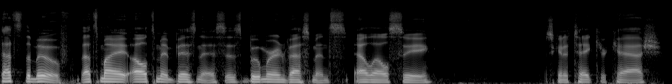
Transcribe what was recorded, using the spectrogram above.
that's the move. That's my ultimate business is Boomer Investments LLC. I'm Just gonna take your cash,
